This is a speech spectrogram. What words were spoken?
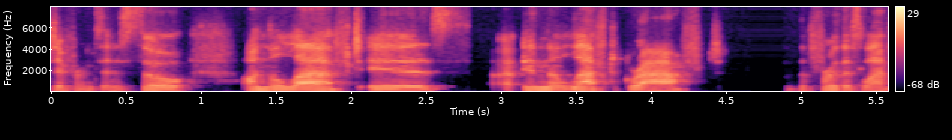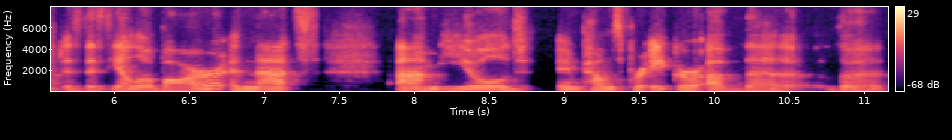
differences. So on the left is, uh, in the left graph, the furthest left is this yellow bar, and that's um, yield in pounds per acre of the, the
